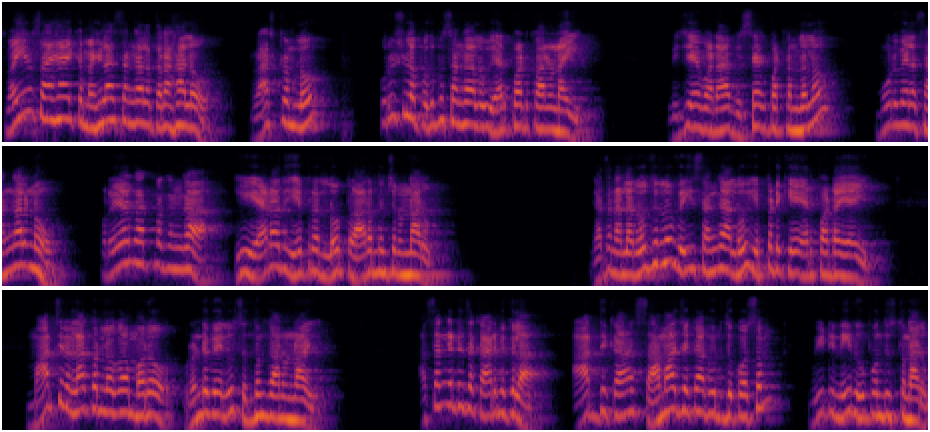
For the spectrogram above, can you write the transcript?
స్వయం సహాయక మహిళా సంఘాల తరహాలో రాష్ట్రంలో పురుషుల పొదుపు సంఘాలు ఏర్పాటు కానున్నాయి. విజయవాడ విశాఖపట్నంలలో మూడు వేల సంఘాలను ప్రయోగాత్మకంగా ఈ ఏడాది ఏప్రిల్లో ప్రారంభించనున్నారు. గత నెల రోజుల్లో వెయ్యి సంఘాలు ఇప్పటికే ఏర్పాటయ్యాయి. మార్చి నెలాఖరులోగా మరో రెండు వేలు సిద్ధం కానున్నాయి. అసంఘటిత కార్మికుల ఆర్థిక సామాజిక అభివృద్ధి కోసం వీటిని రూపొందిస్తున్నారు.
